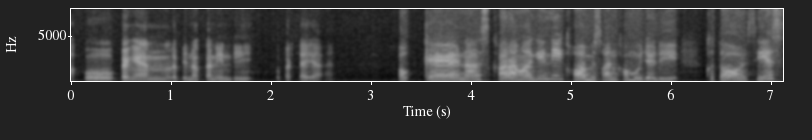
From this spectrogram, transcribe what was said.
aku pengen lebih nekenin di kepercayaan Oke, nah sekarang lagi nih, kalau misalkan kamu jadi ketua OSIS,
